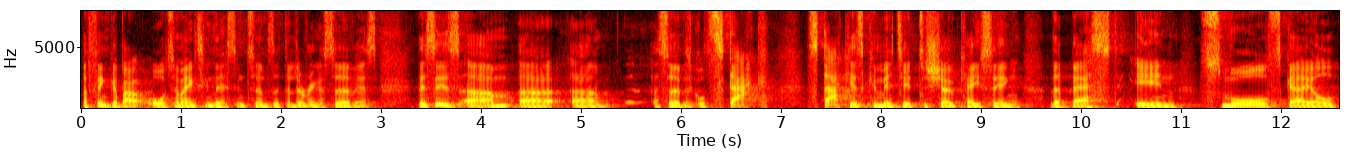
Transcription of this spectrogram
but think about automating this in terms of delivering a service. This is um, a, um, a service called Stack. Stack is committed to showcasing the best in small scale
